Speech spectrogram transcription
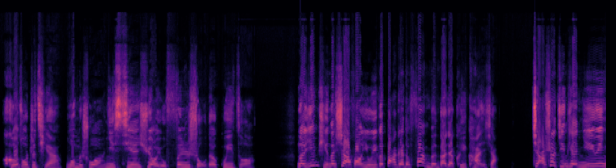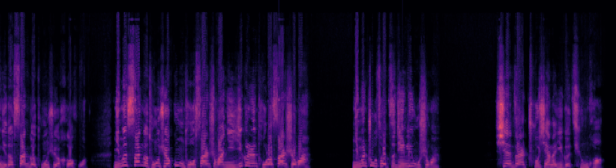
合作之前，我们说你先需要有分手的规则。那音频的下方有一个大概的范本，大家可以看一下。假设今天你与你的三个同学合伙，你们三个同学共投三十万，你一个人投了三十万，你们注册资金六十万。现在出现了一个情况。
